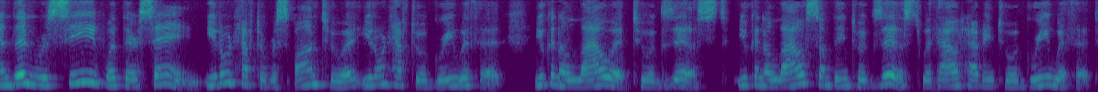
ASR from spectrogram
and then receive what they're saying. You don't have to respond to it. You don't have to agree with it. You can allow it to exist. You can allow something to exist without having to agree with it.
